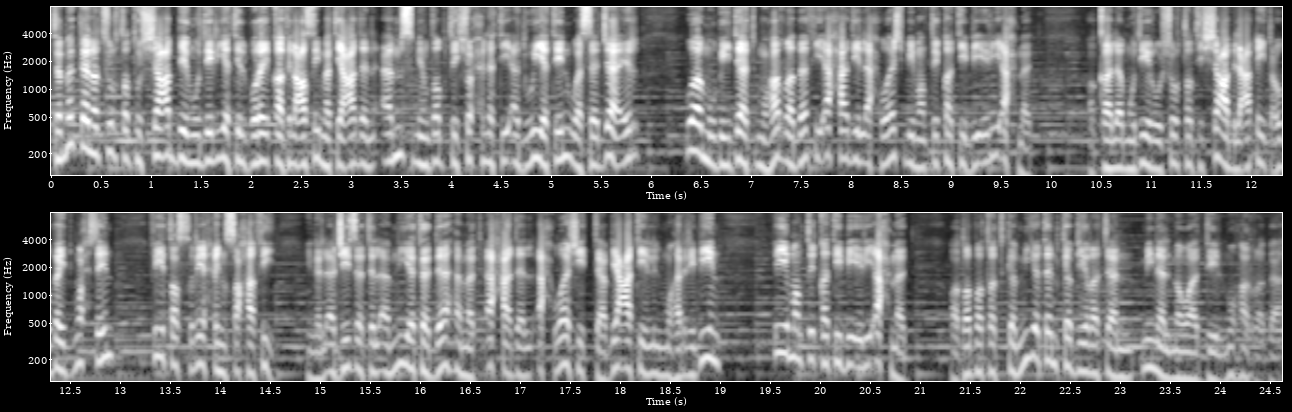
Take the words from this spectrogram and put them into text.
تمكنت شرطة الشعب بمديرية البريقة في العاصمة عدن أمس من ضبط شحنة أدوية وسجائر ومبيدات مهربة في أحد الأحواش بمنطقة بئر أحمد وقال مدير شرطة الشعب العقيد عبيد محسن في تصريح صحفي إن الأجهزة الأمنية داهمت أحد الأحواش التابعة للمهربين في منطقة بئر أحمد وضبطت كمية كبيرة من المواد المهربة.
